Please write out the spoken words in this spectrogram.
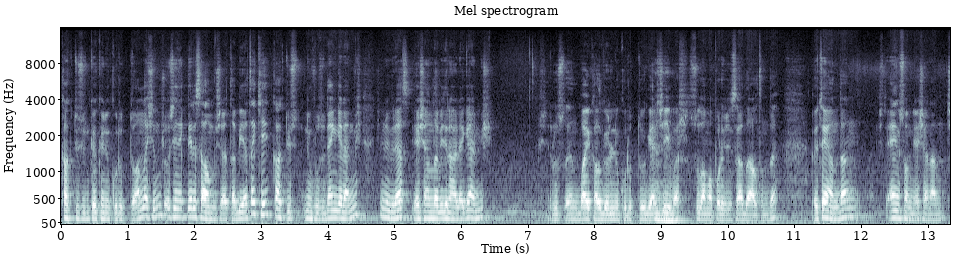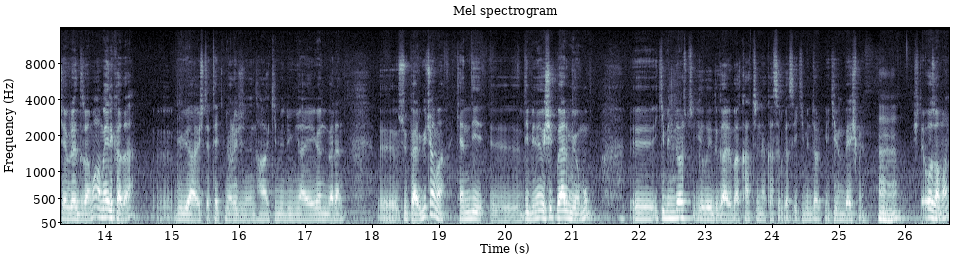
kaktüsün kökünü kuruttuğu anlaşılmış. O sinekleri salmışlar tabiata ki kaktüs nüfusu dengelenmiş. Şimdi biraz yaşanılabilir hale gelmiş. İşte Rusların Baykal Gölü'nü kuruttuğu gerçeği hı. var. Sulama projesi adı altında. Öte yandan işte en son yaşanan çevre dramı Amerika'da. E, Güya işte teknolojinin hakimi dünyaya yön veren e, süper güç ama kendi e, dibine ışık vermiyor mu? E, 2004 yılıydı galiba Katrina kasırgası 2004 mi 2005 mi? Hı hı. İşte o zaman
